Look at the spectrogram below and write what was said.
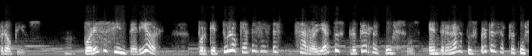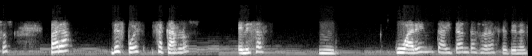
propios. Por eso es interior, porque tú lo que haces es desarrollar tus propios recursos, entrenar tus propios recursos para después sacarlos en esas mm, cuarenta y tantas horas que tienes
